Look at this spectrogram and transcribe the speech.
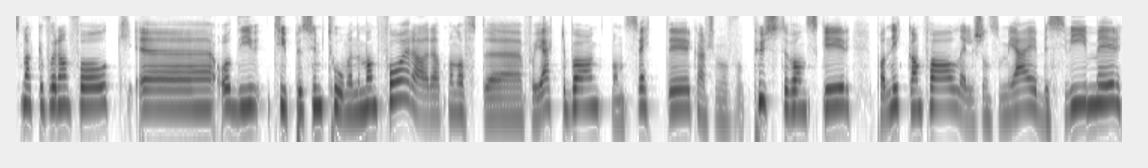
snakke foran folk. Eh, og de type symptomene man får, er at man ofte får hjertebank, man svetter, kanskje man får pustevansker, panikkanfall, eller sånn som jeg, besvimer.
